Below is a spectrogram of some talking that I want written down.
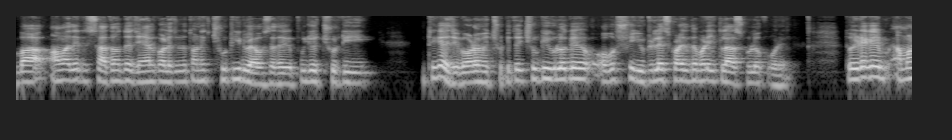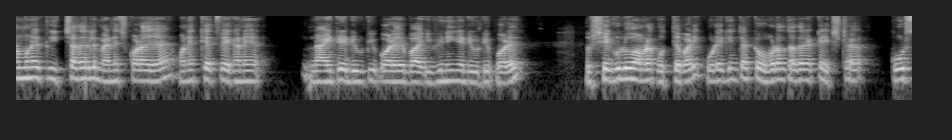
বা আমাদের সাধারণত জেনারেল কলেজগুলোতে অনেক ছুটির ব্যবস্থা থাকে, পুজোর ছুটি, ঠিক আছে, গরমের ছুটি। তো এই ছুটিগুলোকে অবশ্যই ইউটিলাইজ করা যেতে পারে এই ক্লাসগুলো করে। তো এটাকে আমার মনে হয় একটু ইচ্ছা থাকলে ম্যানেজ করা যায়। অনেক ক্ষেত্রে এখানে নাইটে ডিউটি পড়ে বা ইভিনিংয়ে ডিউটি পড়ে। তো সেগুলো আমরা করতে পারি। করে কিন্তু একটা ওভারঅল তাদের একটা এক্সট্রা কোর্স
